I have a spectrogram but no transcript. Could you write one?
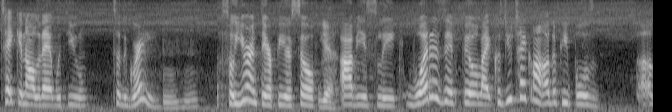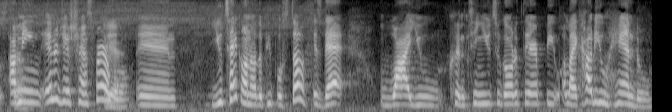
taking all of that with you to the grave. So you're in therapy yourself, Yeah. obviously. What does it feel like? Because you take on other people's. Uh, I mean, energy is transferable, and you take on other people's stuff. Is that why you continue to go to therapy? Like, how do you handle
